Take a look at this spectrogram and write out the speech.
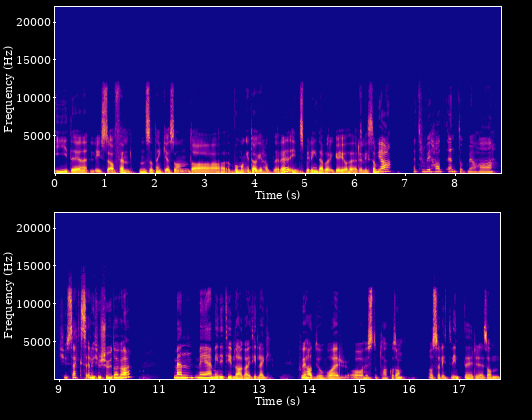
I det lyset av 15 så tenker jeg sånn da Hvor mange dager hadde dere innspilling? Det er bare gøy å høre, liksom. Ja. Jeg tror vi hadde endt opp med å ha 26 eller 27 dager. Men med miniteamdager i tillegg. For vi hadde jo vår- og høstopptak og sånn. Også litt vinter, sånn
